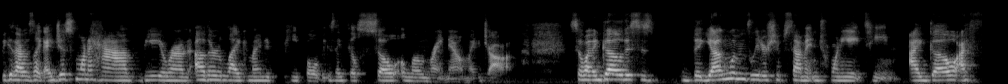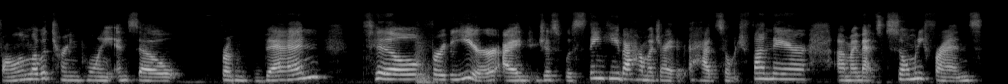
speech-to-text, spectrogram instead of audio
because I was like, I just want to have, be around other like minded people because I feel so alone right now in my job. So I go, this is the Young Women's Leadership Summit in 2018. I go, I fall in love with Turning Point, And so from then till for a year i just was thinking about how much i had so much fun there. Um, i met so many friends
